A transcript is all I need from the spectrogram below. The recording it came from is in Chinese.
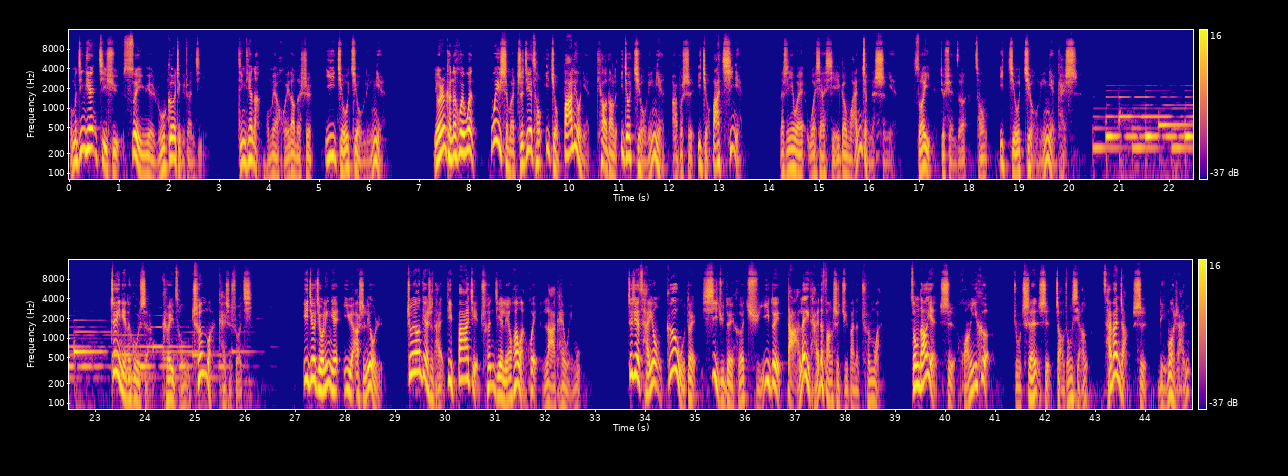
我们今天继续《岁月如歌》这个专辑。今天呢，我们要回到的是一九九零年。有人可能会问，为什么直接从一九八六年跳到了一九九零年，而不是一九八七年？那是因为我想写一个完整的十年，所以就选择从一九九零年开始。这一年的故事啊，可以从春晚开始说起。一九九零年一月二十六日，中央电视台第八届春节联欢晚会拉开帷幕。这届采用歌舞队、戏剧队和曲艺队打擂台的方式举办的春晚，总导演是黄一鹤，主持人是赵忠祥，裁判长是李默然。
